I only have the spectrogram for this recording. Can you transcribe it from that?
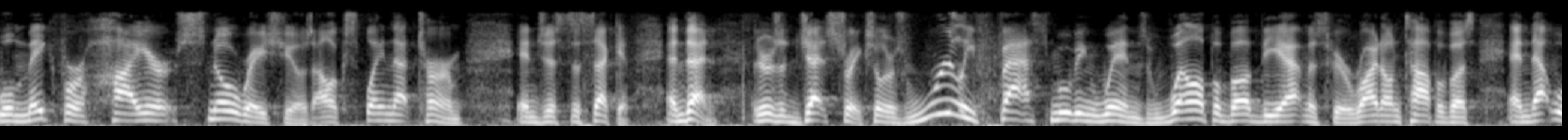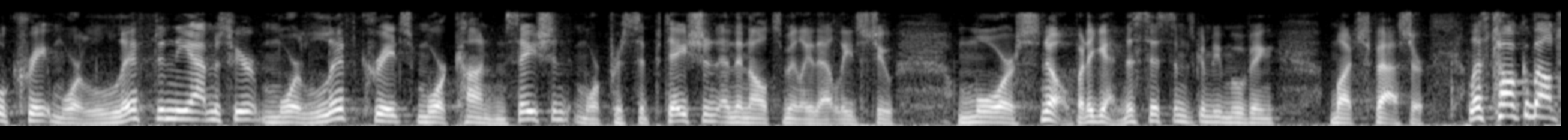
will make for higher snow ratios. I'll explain that term in just a second. And then there's a jet streak, so there's really fast moving winds well up above above the atmosphere, right on top of us, and that will create more lift in the atmosphere. More lift creates more condensation, more precipitation, and then ultimately that leads to more snow. But again, this system is going to be moving much faster. Let's talk about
